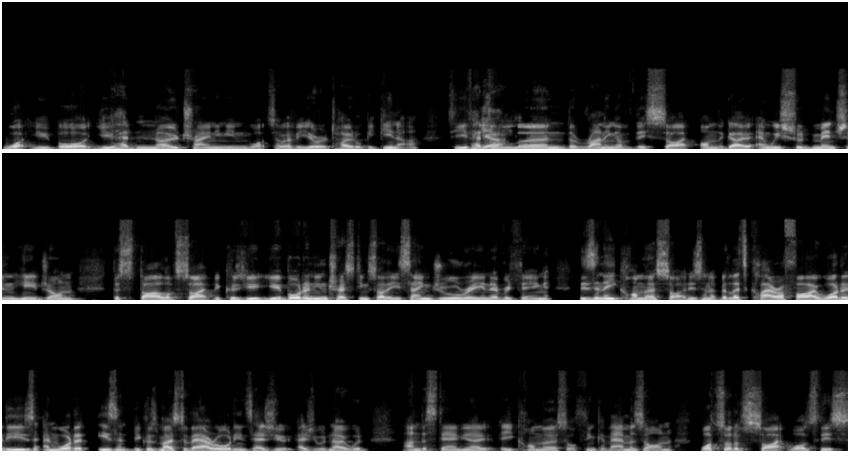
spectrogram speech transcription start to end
what you bought you had no training in whatsoever. You're a total beginner. So you've had yeah. to learn the running of this site on the go. And we should mention here john the style of site because you you bought an interesting site that you're saying jewelry and everything. This is an e-commerce site isn't it? But let's clarify what it is and what it isn't because most of our audience as you as you would know would understand you know e-commerce or think of amazon what sort of site was this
